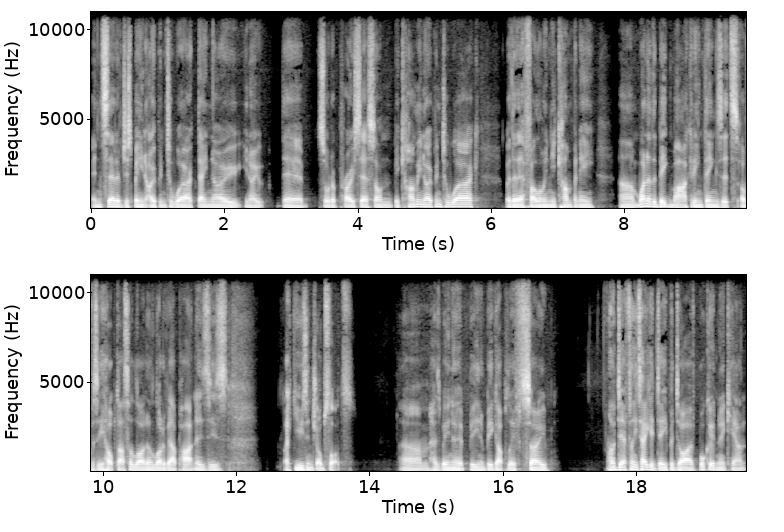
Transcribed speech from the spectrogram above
Instead of just being open to work, they know you know their sort of process on becoming open to work, whether they're following your company. Um, one of the big marketing things that's obviously helped us a lot and a lot of our partners is like using job slots um, has been a been a big uplift. So I'll definitely take a deeper dive, book an account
